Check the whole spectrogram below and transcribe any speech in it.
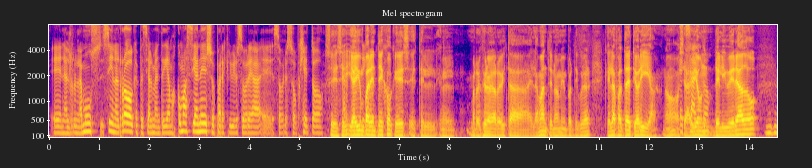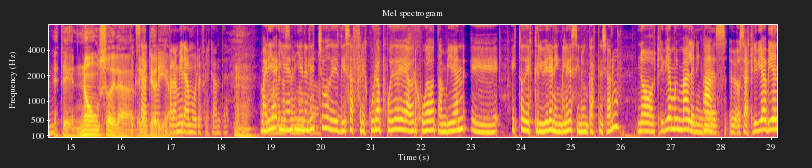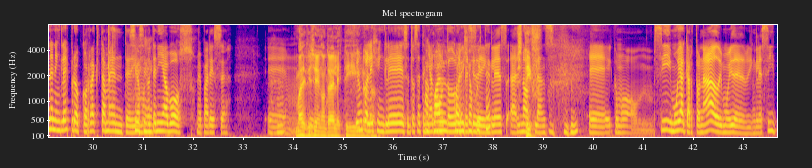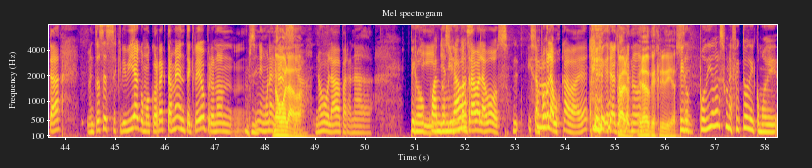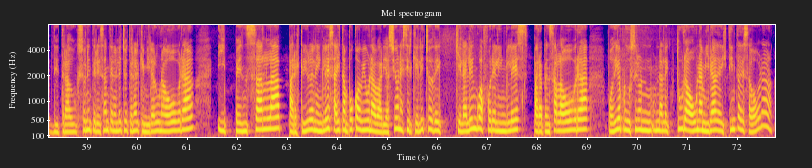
En el, la mus sí, en el rock especialmente, digamos, cómo hacían ellos para escribir sobre, eh, sobre su objeto. Sí, sí, artístico. y hay un parentejo que es este, el, el me refiero a la revista El Amante, no a mí en particular, que es la falta de teoría, ¿no? O sea, Exacto. había un deliberado uh -huh. este, no uso de la, Exacto, de la teoría. Que para mí era muy refrescante. Uh -huh. María, y en, y en, el hecho de, de, esa frescura puede haber jugado también eh, esto de escribir en inglés y no en castellano. No, escribía muy mal en inglés. Ah. O sea, escribía bien en inglés, pero correctamente, digamos. Sí, sí. No tenía voz, me parece. Eh, Más difícil eh, encontrar el estilo. Fui a un colegio ¿no? inglés, entonces tenía como toda una especie fuiste? de inglés al Northlands. Uh -huh. eh, como, sí, muy acartonado y muy de inglesita. Entonces escribía como correctamente, creo, pero no uh -huh. sin ninguna no gracia. Volaba. No volaba para nada. Pero y, cuando y mirabas... no encontraba la voz. Tampoco lo... la buscaba, ¿eh? era como claro, que no... era lo que escribías. Pero sí. podía darse un efecto de como de, de, traducción interesante en el hecho de tener que mirar una obra y pensarla para escribirla en inglés. Ahí tampoco había una variación, es decir, que el hecho de que la lengua fuera el inglés para pensar la obra podía producir un, una lectura o una mirada distinta de esa obra.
